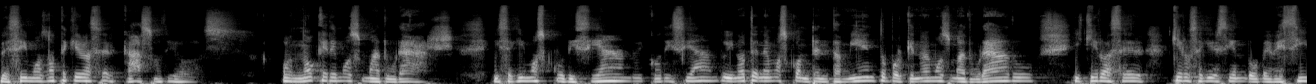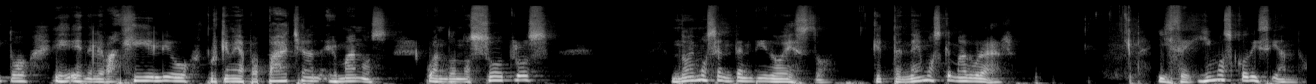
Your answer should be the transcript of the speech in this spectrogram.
decimos, no te quiero hacer caso, Dios, o no queremos madurar y seguimos codiciando y codiciando y no tenemos contentamiento porque no hemos madurado y quiero hacer, quiero seguir siendo bebecito eh, en el evangelio porque me apapachan, hermanos, cuando nosotros no hemos entendido esto, que tenemos que madurar y seguimos codiciando,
